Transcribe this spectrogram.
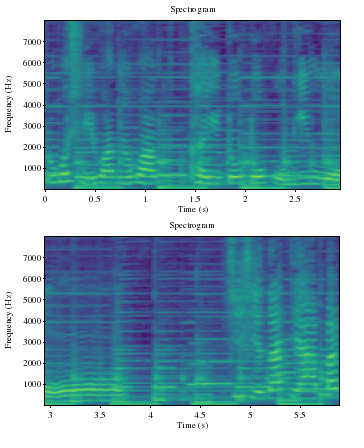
如果喜欢的话，可以多多鼓励我哦。谢谢大家，拜拜。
